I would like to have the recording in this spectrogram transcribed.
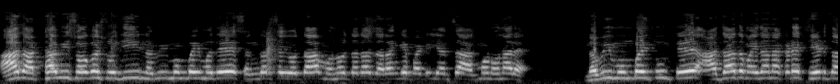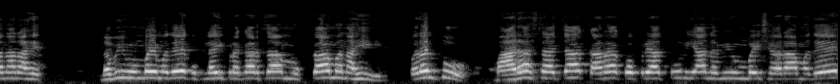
आज अठ्ठावीस ऑगस्ट रोजी नवी मुंबईमध्ये संघर्ष योद्धा मनोजदादा जरांगे पाटील यांचं आगमन होणार आहे. नवी मुंबईतून ते आझाद मैदानाकडे थेट जाणार आहेत. नवी मुंबईमध्ये कुठल्याही प्रकारचा मुक्काम नाही परंतु महाराष्ट्राच्या कानाकोपऱ्यातून या नवी मुंबई शहरामध्ये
